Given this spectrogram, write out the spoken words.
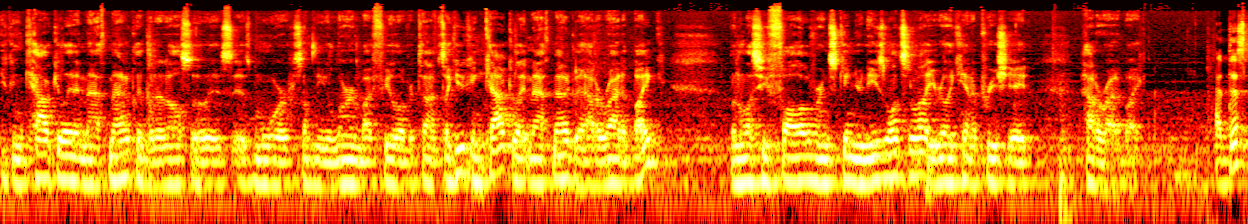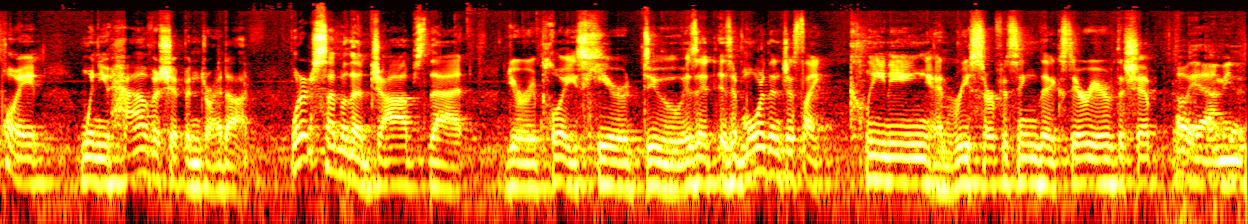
You can calculate it mathematically, but it also is, is more something you learn by feel over time. It's like you can calculate mathematically how to ride a bike, but unless you fall over and skin your knees once in a while, you really can't appreciate how to ride a bike. At this point, when you have a ship in dry dock, what are some of the jobs that your employees here do? Is it is it more than just like cleaning and resurfacing the exterior of the ship? Oh yeah, I mean,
